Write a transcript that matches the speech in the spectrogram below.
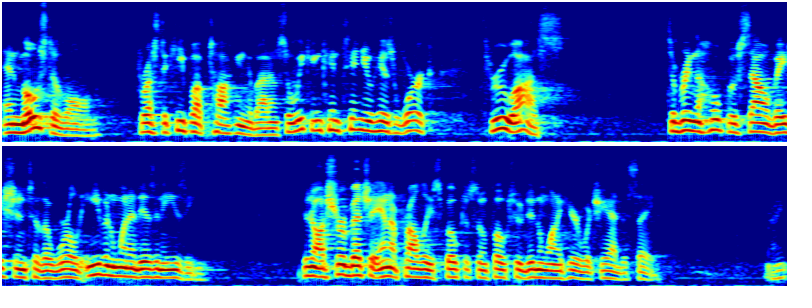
And most of all, for us to keep up talking about Him so we can continue His work through us to bring the hope of salvation to the world, even when it isn't easy. You know, I sure bet you Anna probably spoke to some folks who didn't want to hear what she had to say. Right?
